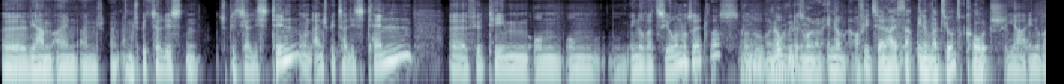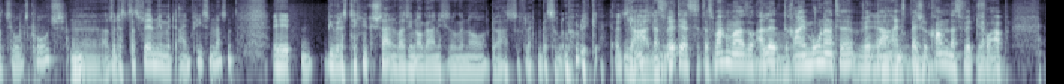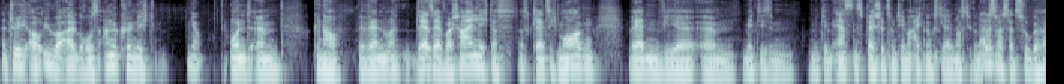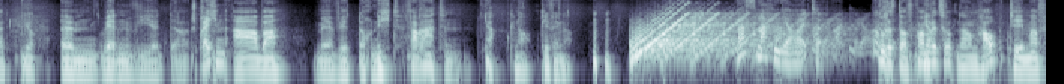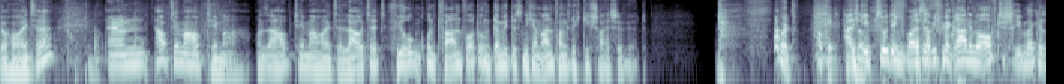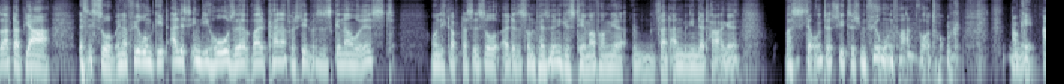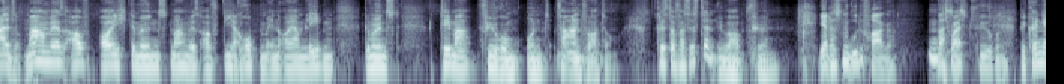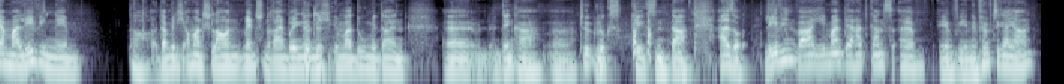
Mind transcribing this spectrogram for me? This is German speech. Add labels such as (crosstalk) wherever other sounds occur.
Äh, wir haben einen, einen, einen Spezialisten, Spezialistin und einen Spezialisten äh, für Themen um, um, um, Innovation und so etwas. Also, wo wir das offiziell heißt er Innovationscoach. Ja, Innovationscoach. Mhm. Äh, also das, das werden wir mit einfließen lassen. Äh, wie wir das technisch gestalten, weiß ich noch gar nicht so genau. Da hast du vielleicht einen besseren (laughs) Überblick als Ja, ich. das wird jetzt, das machen wir so alle drei Monate wird ja, da ein Special kommen. Das wird ja. vorab natürlich auch überall groß angekündigt. Ja. Und ähm, genau, wir werden sehr, sehr wahrscheinlich, das, das klärt sich morgen, werden wir ähm, mit diesem, mit dem ersten Special zum Thema Eignungsdiagnostik und alles, was dazugehört, ja. ähm, werden wir da sprechen, aber mehr wird noch nicht verraten. Ja, genau. Cliffhanger. (laughs) was machen wir heute? Christoph, kommen ja. wir zu unserem Hauptthema für heute. Hauptthema, ähm, Hauptthema. Hauptthema. Unser Hauptthema heute lautet Führung und Verantwortung, damit es nicht am Anfang richtig scheiße wird. (laughs) Gut, okay. Also, ich gebe zu, den, das habe ich mir gerade nur aufgeschrieben, weil ich gesagt habe, ja, es ist so, in der Führung geht alles in die Hose, weil keiner versteht, was es genau ist. Und ich glaube, das ist so, äh, das ist so ein persönliches Thema von mir äh, seit Anbeginn der Tage. Was ist der Unterschied zwischen Führung und Verantwortung? (laughs) Okay, also machen wir es auf euch gemünzt, machen wir es auf die ja. Gruppen in eurem Leben gemünzt. Thema Führung und Verantwortung. Christoph, was ist denn überhaupt Führen? Ja, das ist eine gute Frage. Hm, was ist Führen? Wir können ja mal Levin nehmen, oh. damit ich auch mal einen schlauen Menschen reinbringe Bitte. und nicht immer du mit deinen äh, Denker-Glückskeksen äh, da. Also, Levin war jemand, der hat ganz äh, irgendwie in den 50er Jahren,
